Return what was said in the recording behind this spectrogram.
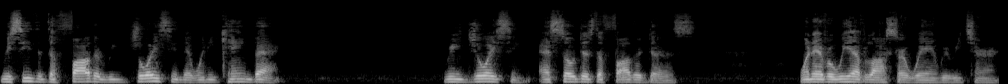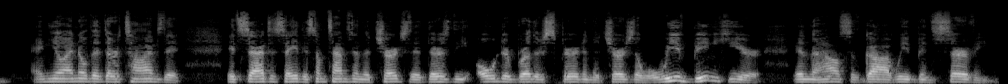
we see that the father rejoicing that when he came back, rejoicing, as so does the Father does whenever we have lost our way and we return. And you know, I know that there are times that it's sad to say that sometimes in the church that there's the older brother spirit in the church that well, we've been here in the house of God, we've been serving,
